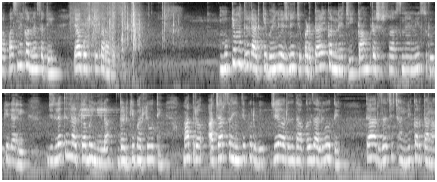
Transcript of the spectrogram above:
तपासणी करण्यासाठी या गोष्टी कराव्यात. मुख्यमंत्री लाडकी बहीण योजनेची पडताळणी करण्याची काम प्रशासनाने सुरू केले आहे. जिल्ह्यातील लाडक्या बहिणीला धडकी भरली होती. मात्र आचारसंहितेपूर्वी जे अर्ज दाखल झाले होते त्या अर्जाची छाननी करताना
